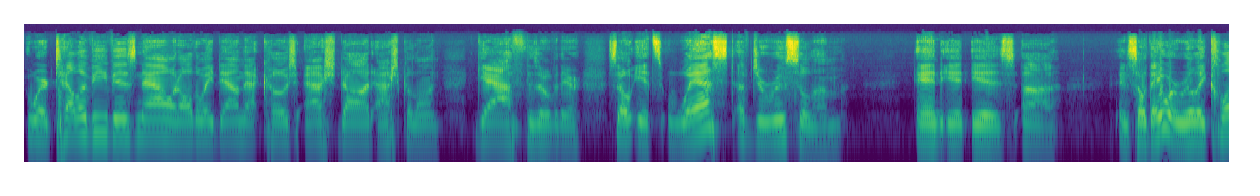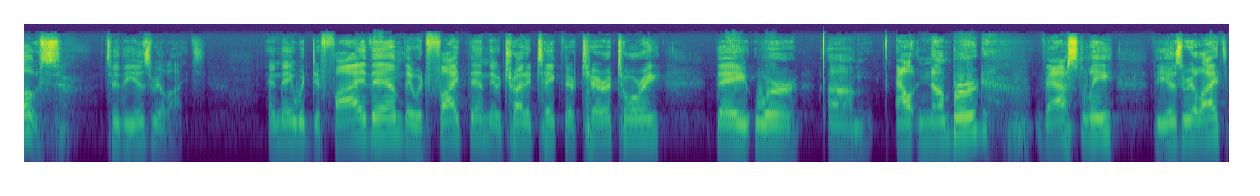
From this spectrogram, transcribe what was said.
where Tel Aviv is now and all the way down that coast, Ashdod, Ashkelon, Gath is over there. So it's west of Jerusalem, and it is, uh, and so they were really close to the Israelites. And they would defy them, they would fight them, they would try to take their territory. They were um, outnumbered vastly the Israelites.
